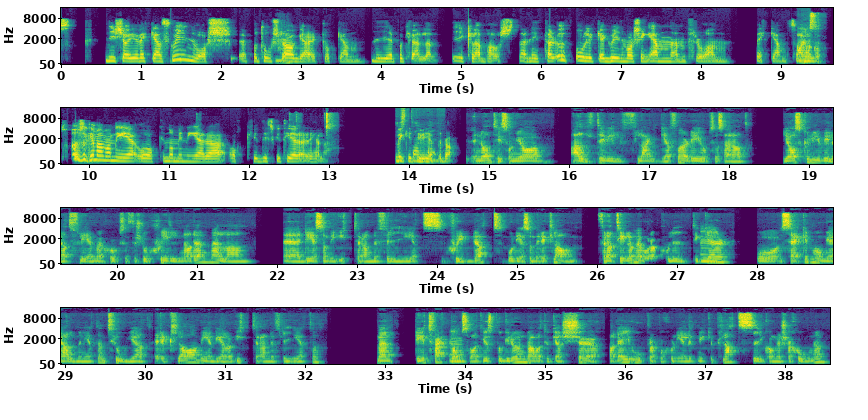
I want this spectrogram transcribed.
Ni kör ju veckans greenwash eh, på torsdagar mm. klockan nio på kvällen i Clubhouse där ni tar upp olika greenwashing-ämnen från veckan som ja, har gått. Och så kan man vara med och nominera och diskutera det hela. Vilket är jättebra. Någonting som jag alltid vill flagga för det är också så här att jag skulle ju vilja att fler människor också förstod skillnaden mellan eh, det som är yttrandefrihetsskyddat och det som är reklam. För att till och med våra politiker mm. och säkert många i allmänheten tror ju att reklam är en del av yttrandefriheten. Men det är tvärtom mm. så att just på grund av att du kan köpa dig oproportionerligt mycket plats i konversationen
